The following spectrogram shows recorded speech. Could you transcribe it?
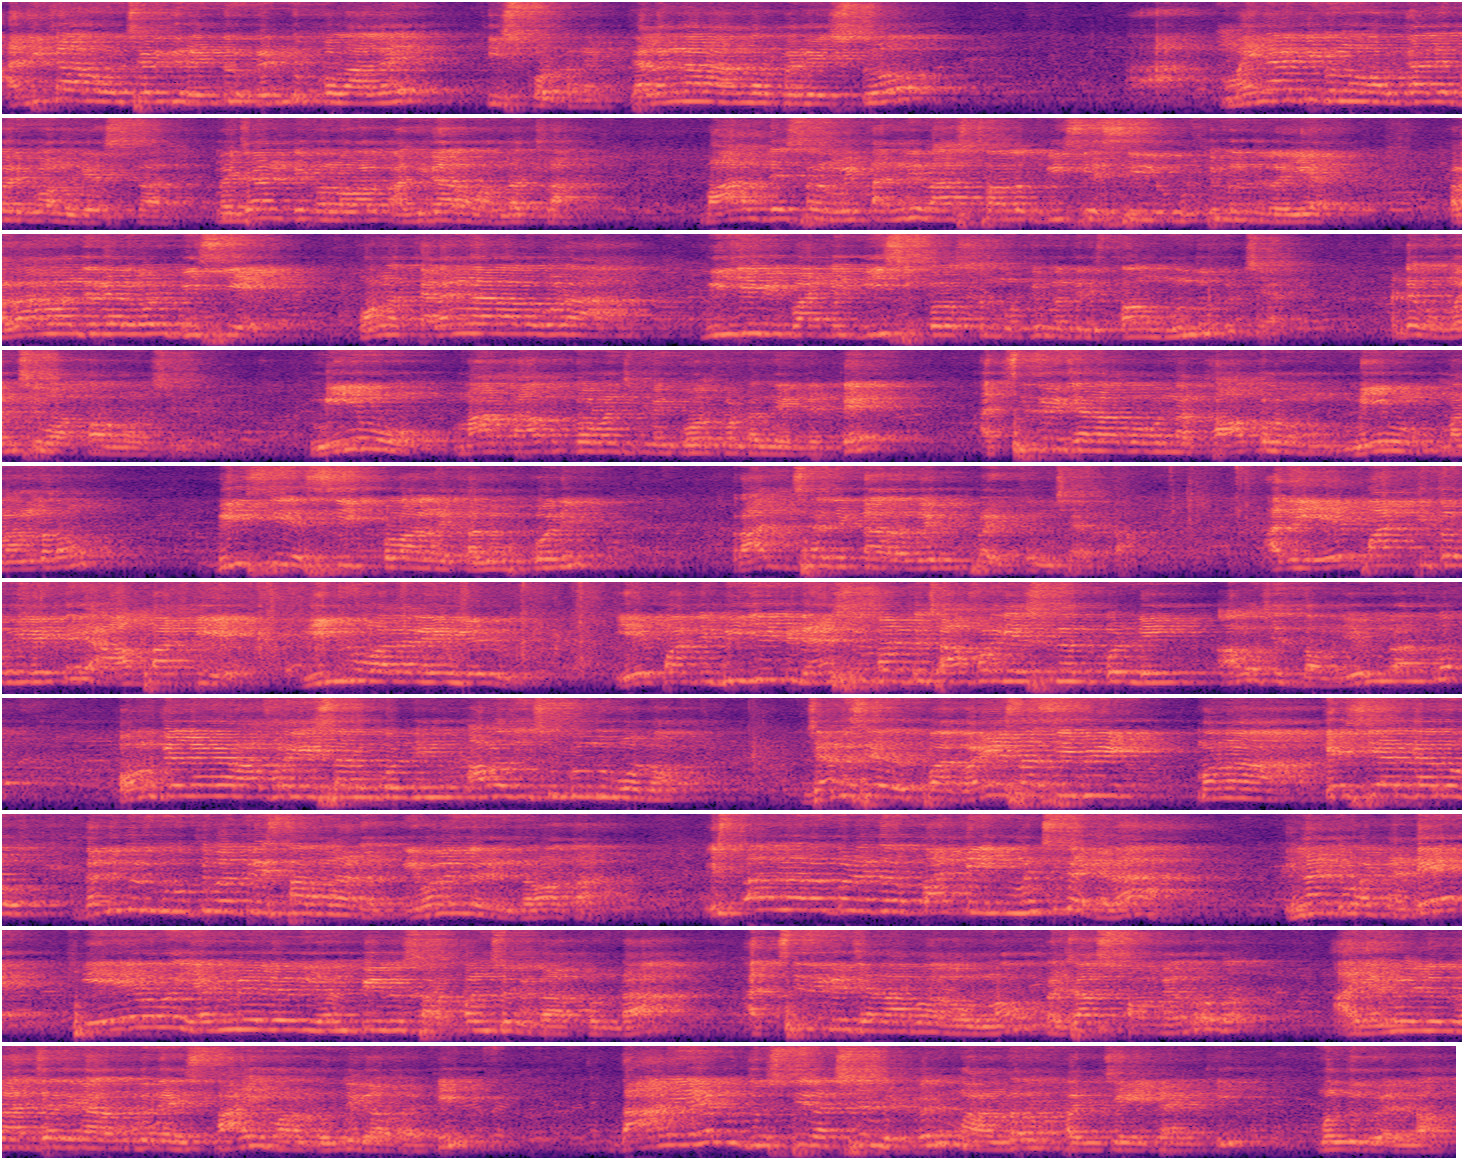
అధికారం వచ్చేటికి రెండు రెండు కులాలే తీసుకుంటున్నాయి. తెలంగాణ ఆంధ్రప్రదేశ్లో మైనారిటీకి ఉన్న వర్గాలే పరిపాలన చేస్తున్నారు. మెజారిటీకి ఉన్న వాళ్ళకి అధికారం అందట్లా. భారతదేశంలో మిగతా అన్ని రాష్ట్రాల్లో బీసీఎస్సీలు ముఖ్యమంత్రులు అయ్యారు. ప్రధానమంత్రి గారు కూడా బీసీఏ మొన్న తెలంగాణలో కూడా బీజేపీ పార్టీ బీసీ కులస్తులు ముఖ్యమంత్రి స్థానం ముందుకు వచ్చారు. అంటే ఒక మంచి వాతావరణం వచ్చింది. మేము మా కాపు కులం నుంచి మేము కోరుకుంటుంది ఏంటంటే అత్యధిక జనాభా ఉన్న కాపులు మేము మనందరం బీసీ ఎస్సీ కులాన్ని కలుపుకొని రాజ్యాధికారం వైపు ప్రయత్నం చేద్దాం అది ఏ పార్టీతో వీలైతే ఆ పార్టీయే. వీళ్ళు వాళ్ళని లేదు. ఏ పార్టీ బీజేపీ నేషనల్ పార్టీ నుంచి ఆఫర్ చేసింది అనుకోండి ఆలోచిద్దాం. ఏం దాంట్లో? పవన్ కళ్యాణ్ గారు ఆఫర్ చేశారు అనుకోండి ఆలోచించి ముందు పోదాం. జనసేన వైఎస్ఆర్సీపీ మన కేసీఆర్ గారు దళితులకు ముఖ్యమంత్రి ఇస్తామన్నాడు ఇవ్వలేదు తర్వాత. ఇస్తామన్నారు కూడా ఏదో పార్టీ మంచిదే కదా. ఇలాంటి వాటి అంటే కేవలం ఎమ్మెల్యేలు ఎంపీలు సర్పంచులు కాకుండా అత్యధిక జనాభాలో ఉన్నాం. ప్రజాస్వామ్యంలో ఆ ఎమ్మెల్యేలు రాజ్యాధికారం అనుకునే స్థాయి మనకు ఉంది కాబట్టి దాని ఏమి దృష్టి లక్ష్యం పెట్టుకుని మనందరం పనిచేయడానికి ముందుకు వెళ్దాం.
